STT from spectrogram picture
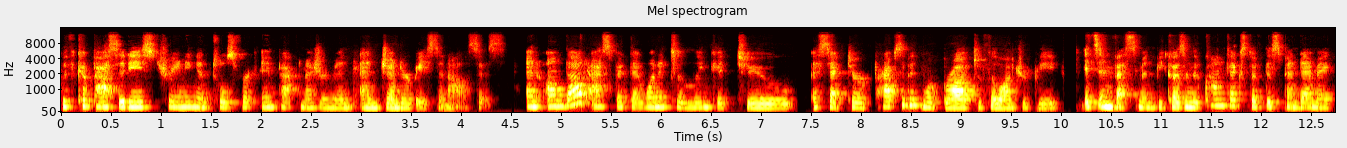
with capacities, training, and tools for impact measurement and gender based analysis. And on that aspect, I wanted to link it to a sector perhaps a bit more broad to philanthropy, its investment, because in the context of this pandemic,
